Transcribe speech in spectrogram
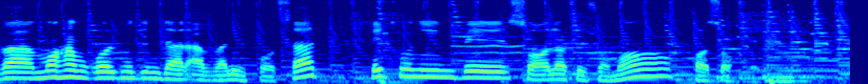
و ما هم قول میدیم در اولین فرصت بتونیم به سوالات شما پاسخ بدیم.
